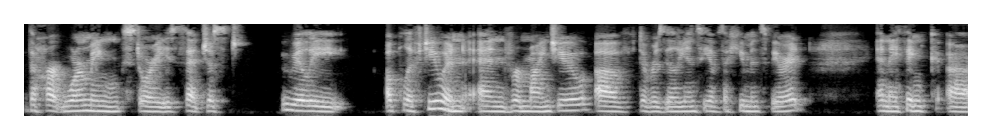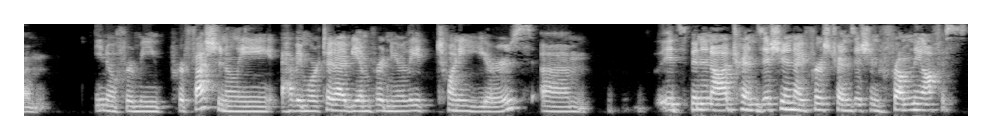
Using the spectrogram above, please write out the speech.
the heartwarming stories that just really uplift you and and remind you of the resiliency of the human spirit. And i think um, you know, for me professionally, having worked at IBM for nearly 20 years, um, it's been an odd transition. I first transitioned from the office,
